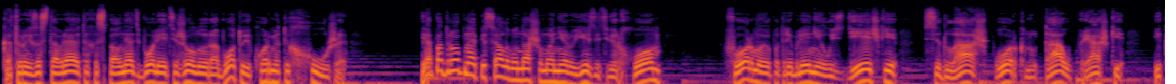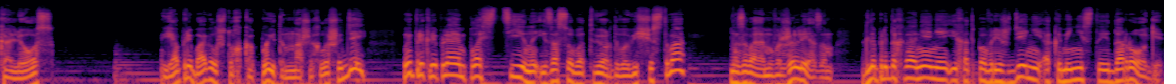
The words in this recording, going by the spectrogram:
которые заставляют их исполнять более тяжелую работу и кормят их хуже. Я подробно описал ему нашу манеру ездить верхом, форму и употребление уздечки, седла, шпор, кнута, упряжки и колес. Я прибавил, что к копытам наших лошадей мы прикрепляем пластины из особо твердого вещества, называемого железом, для предохранения их от повреждений о каменистые дороги,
